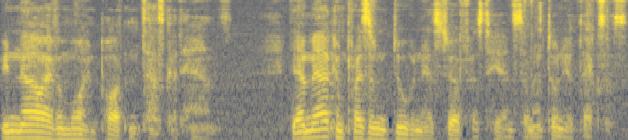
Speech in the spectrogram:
We now have a more important task at hand. The American President Dugan has surfaced here in San Antonio, Texas.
